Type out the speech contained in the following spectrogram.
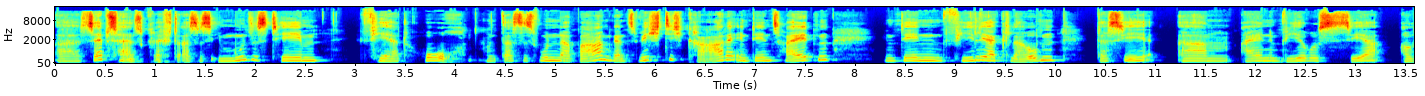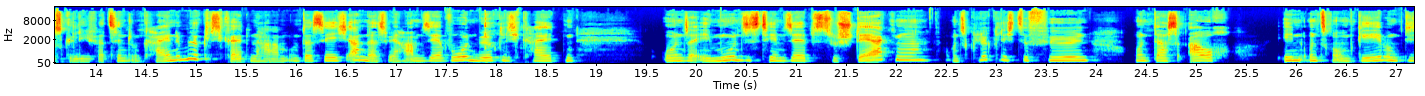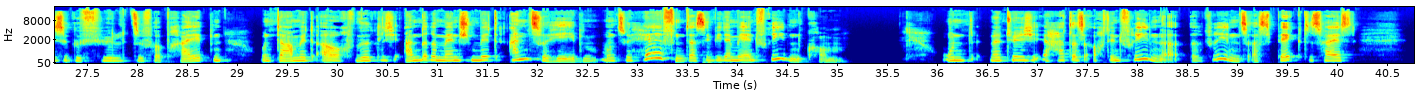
äh, Selbstheilungskräfte. Also das Immunsystem fährt hoch. Und das ist wunderbar und ganz wichtig, gerade in den Zeiten, in denen viele ja glauben, dass sie ähm, einem Virus sehr ausgeliefert sind und keine Möglichkeiten haben. Und das sehe ich anders. Wir haben sehr wohl Möglichkeiten, unser Immunsystem selbst zu stärken, uns glücklich zu fühlen und das auch in unserer Umgebung diese Gefühle zu verbreiten und damit auch wirklich andere Menschen mit anzuheben und zu helfen, dass sie wieder mehr in Frieden kommen. Und natürlich hat das auch den Frieden, äh, Friedensaspekt. Das heißt,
